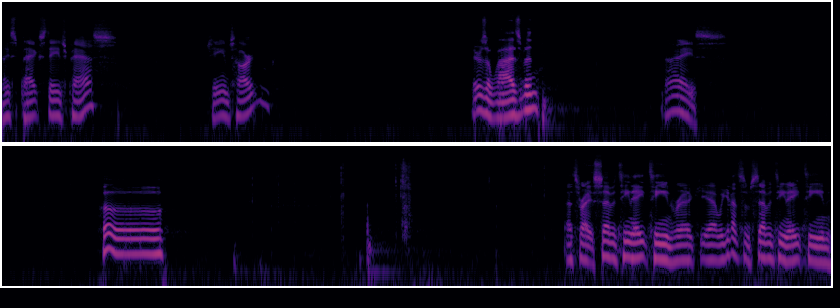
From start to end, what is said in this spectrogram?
Nice backstage pass. James Harden. There's a Wiseman. Nice. Ho. That's right, 17 18, Rick. Yeah, we got some 17 18.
